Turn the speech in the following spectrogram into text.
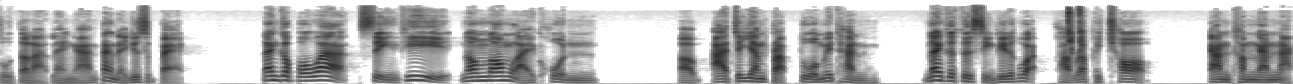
สู่ตลาดแรงงานตั้งแต่อายุ18 นั่นก็เพราะว่าสิ่งที่น้องๆหลายคนอาจจะยังปรับตัวไม่ทัน นั่นก็คือสิ่งที่เรียกว่าความรับผิดชอบ การทำงานหนัก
